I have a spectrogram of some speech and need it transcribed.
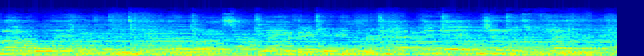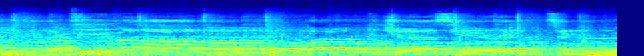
it my. I that the angels people all over the world just hear it too.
